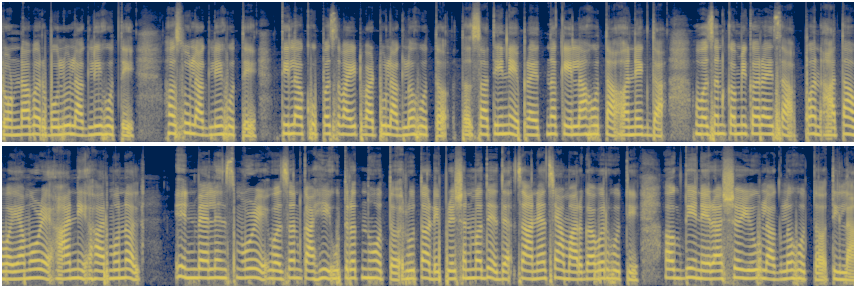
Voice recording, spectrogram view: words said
तोंडावर बोलू लागली होते, हसू लागले होते. तिला खूपच वाईट वाटू लागलं होतं. तसा तिने प्रयत्न केला होता अनेकदा वजन कमी करायचा. पण आता वयामुळे आणि हार्मोनल इनबॅलेन्समुळे वजन काही उतरत नव्हतं. ऋता डिप्रेशनमध्ये जाण्याच्या मार्गावर होती. अगदी निराश येऊ लागलं होतं तिला.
